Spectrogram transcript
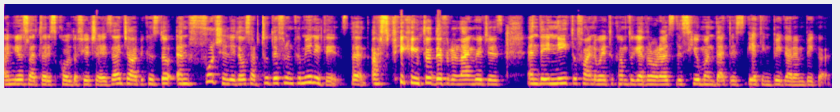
uh, newsletter is called The Future is Agile because the, unfortunately, those are two different communities that are speaking two different languages and they need to find a way to come together or else this human debt is getting bigger and bigger.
